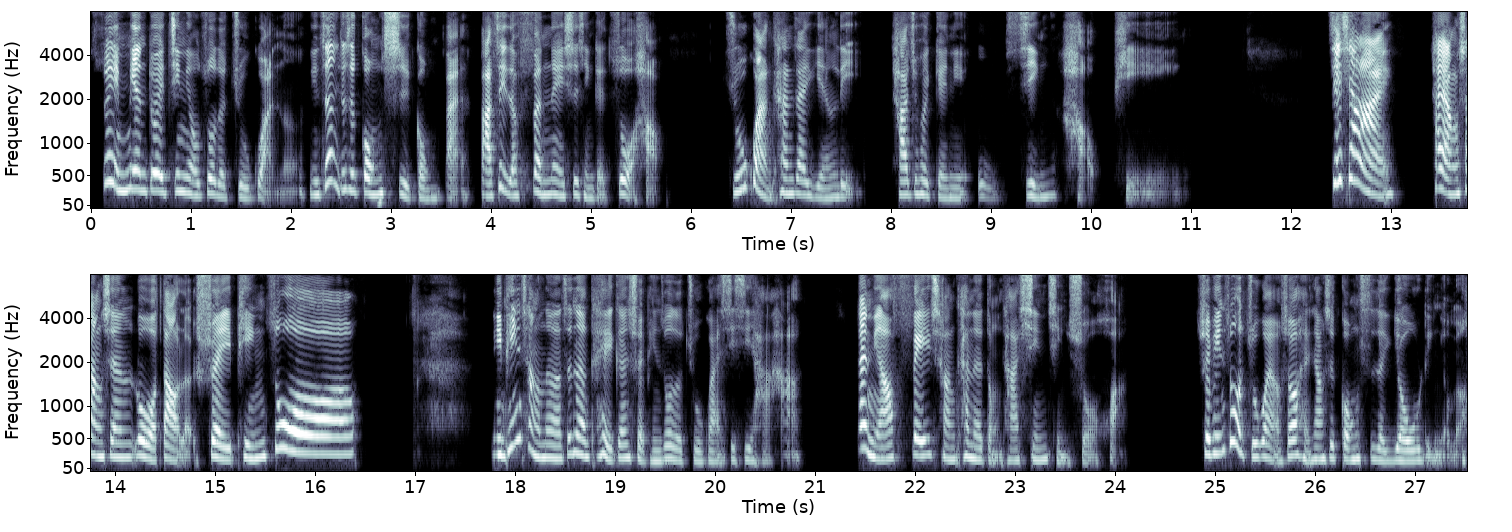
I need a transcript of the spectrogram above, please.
所以，面对金牛座的主管呢，你真的就是公事公办，把自己的分内事情给做好。主管看在眼里，他就会给你五星好评。接下来，太阳上升落到了水瓶座。你平常呢，真的可以跟水瓶座的主管嘻嘻哈哈，但你要非常看得懂他心情说话。水瓶座的主管有时候很像是公司的幽灵，有没有？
